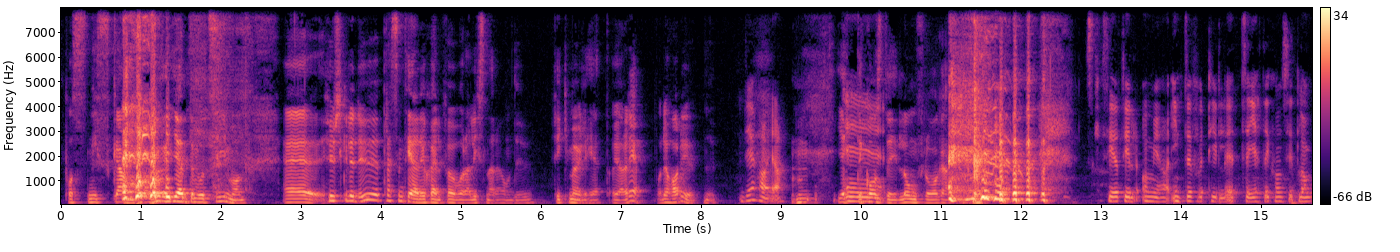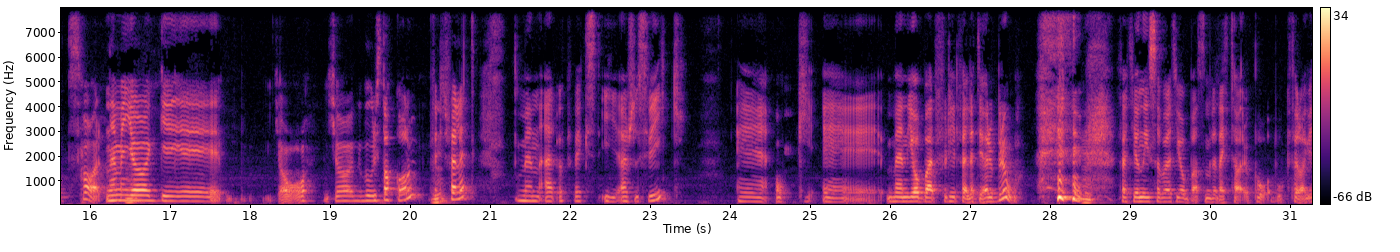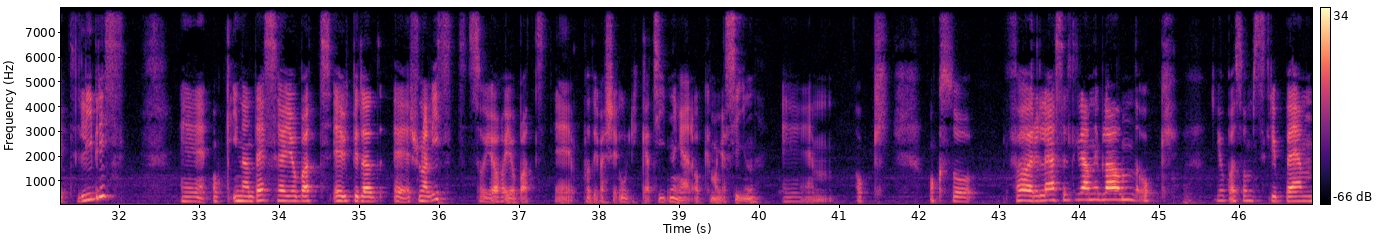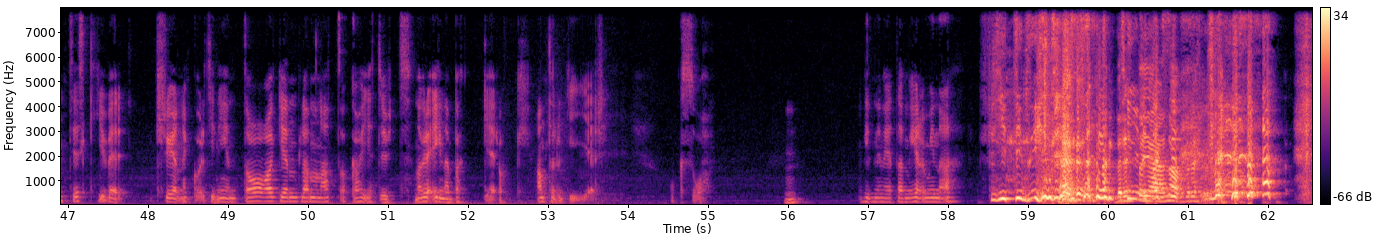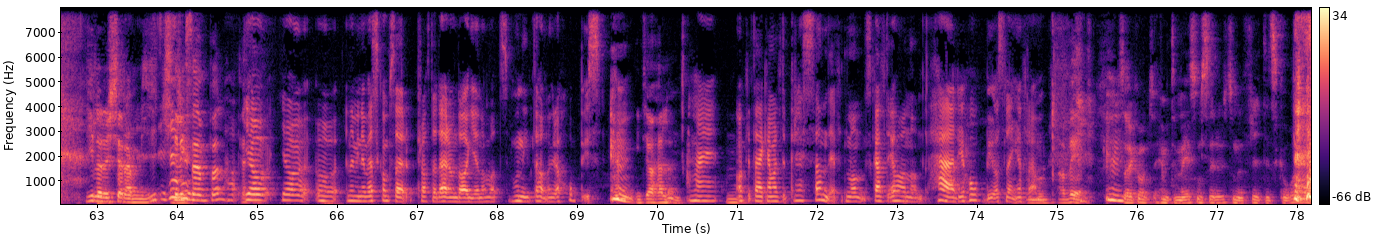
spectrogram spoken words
på sniskan gentemot Simon. Eh, hur skulle du presentera dig själv för våra lyssnare om du fick möjlighet att göra det? Och det har du ju nu. Det har jag. Jättekonstig, lång fråga. Ska se till om jag inte får till ett jättekonstigt långt svar. Nej men Mm. jag... Ja, jag bor i Stockholm för Mm. tillfället. Men är uppväxt i Örnsköldsvik. Eh, och, eh, men jobbar för tillfället i Örebro. Mm. för att jag nyss har börjat jobba som redaktör på bokförlaget Libris. Eh, och innan dess har jag jobbat, är utbildad eh, journalist. Så jag har jobbat eh, på diverse olika tidningar och magasin. Eh, och också föreläser lite grann ibland och jobbar som skribent. Jag skriver krönikor i tidningen Dagen bland annat och har gett ut några egna böcker och antologier och så. Mm. Vill ni veta mer om mina fritidsintressen? Berätta tidigt gärna. Berätta. Gillar du keramik till exempel? Jag, jag och en av mina bästa kompisar pratade häromdagen om att hon inte har några hobbys. Inte jag heller. Nej, Mm. och att det här kan vara lite pressande för att man ska alltid ha någon härlig hobby att slänga fram. Mm, jag vet. Så det kommer hem till mig som ser ut som en fritidsgård.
